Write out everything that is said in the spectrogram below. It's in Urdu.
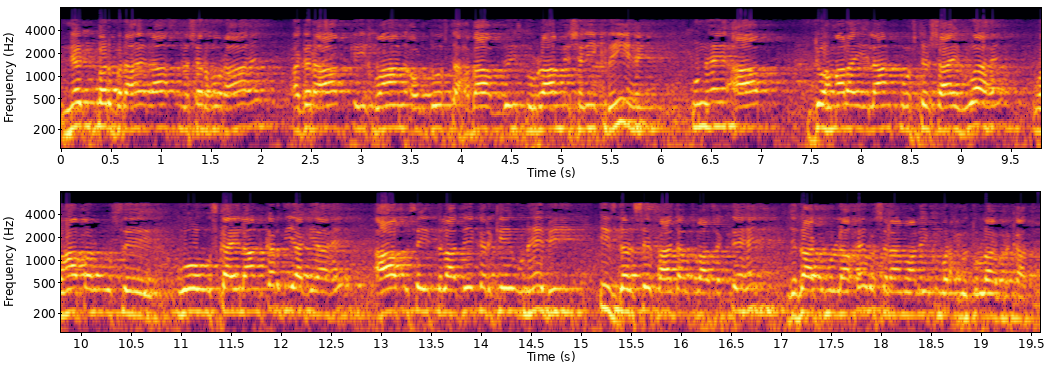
نیٹ پر براہ راست نشر ہو رہا ہے۔ اگر آپ کے اخوان اور دوست احباب جو اس پروگرام میں شریک نہیں ہیں، انہیں آپ جو ہمارا اعلان پوسٹر شائع ہوا ہے، وہاں پر اسے وہ اس کا اعلان کر دیا گیا ہے۔ آپ اسے اطلاع دے کر کے انہیں بھی اس در سے فائدہ اٹھوا سکتے ہیں۔ جزاکم اللہ خیر السلام علیکم ورحمۃ اللہ وبرکاتہ۔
